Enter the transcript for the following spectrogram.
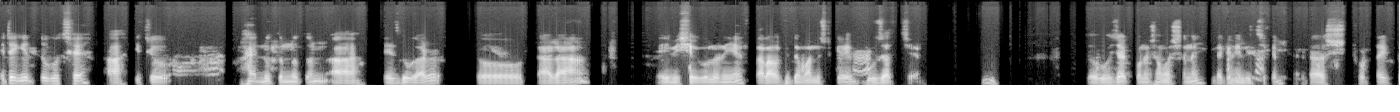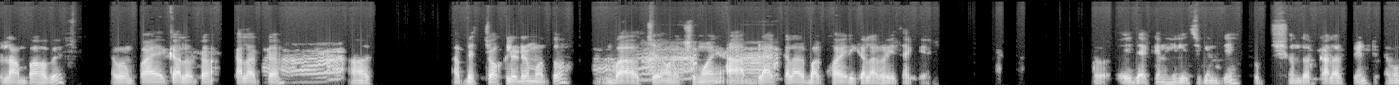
এটা কিন্তু হচ্ছে কিছু হ্যাঁ, নতুন নতুন ফেসবুকার। তো তারা এই বিষয়গুলো নিয়ে তারাও কিন্তু মানুষকে বুঝাচ্ছে। হুম, তো বুঝাক কোনো সমস্যা নেই দেখেন হিলি চিকেন এটা ঠোঁটটা একটু লম্বা হবে এবং পায়ের কালোটা কালারটা আপনার চকলেটের মতো বা হচ্ছে অনেক সময় ব্ল্যাক কালার বা খয়েরি কালার হয়ে থাকে। তো এই দেখেন হিলি চিকেনটি খুব সুন্দর কালার প্রিন্ট এবং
